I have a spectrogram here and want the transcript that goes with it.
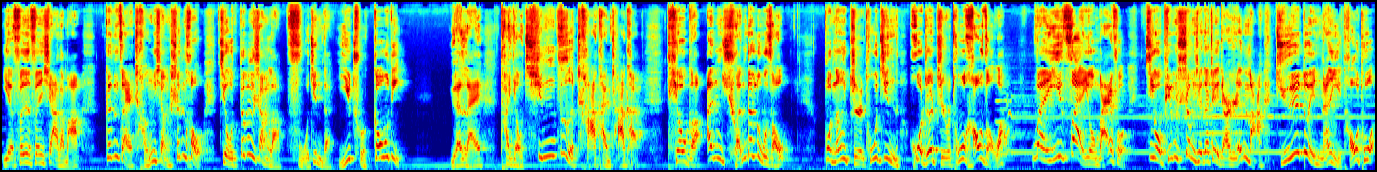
也纷纷下了马，跟在丞相身后，就登上了附近的一处高地。原来他要亲自查看查看，挑个安全的路走，不能只图近或者只图好走啊！万一再有埋伏，就凭剩下的这点人马，绝对难以逃脱，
